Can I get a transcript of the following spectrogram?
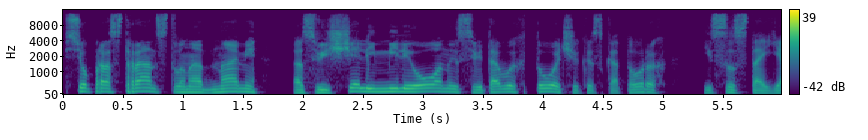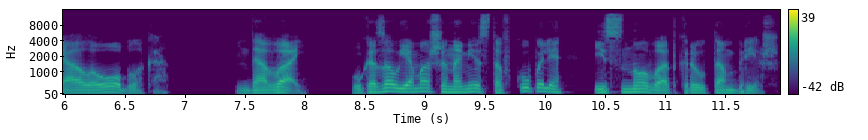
Все пространство над нами освещали миллионы световых точек, из которых и состояло облако. «Давай», — указал я Маше на место в куполе и снова открыл там брешь.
